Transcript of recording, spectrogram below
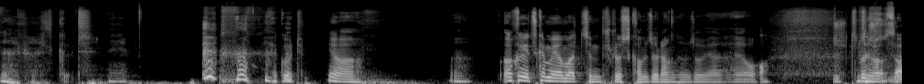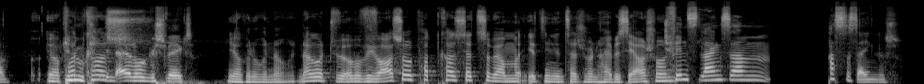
Na gut, gut. Nee. Ja, gut. Ja. ja. Okay, jetzt können wir ja mal zum Schluss kommen, so langsam so, ja. ja. Oh, schon sagen. Ja, Genug Podcast. in Erinnerung geschwelgt. Ja, genau, genau. Na gut, aber wie war so Podcast jetzt? so? Wir haben jetzt in der Zeit schon ein halbes Jahr schon. Ich find's langsam, passt das eigentlich.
